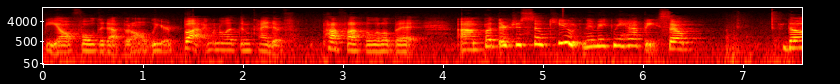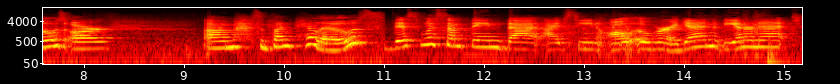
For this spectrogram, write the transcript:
be all folded up and all weird. But I'm gonna let them kind of puff up a little bit. Um, but they're just so cute and they make me happy. So those are um, some fun pillows. This was something that I've seen all over again, the internet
